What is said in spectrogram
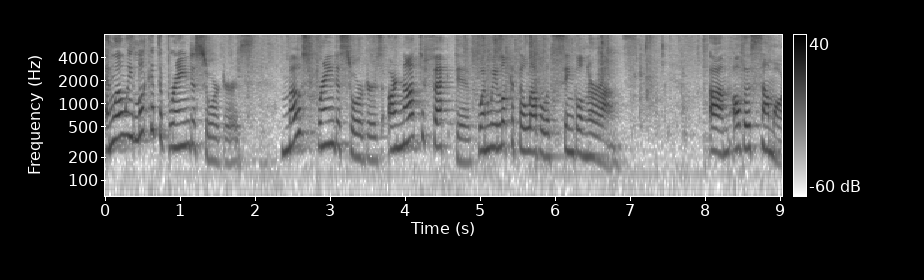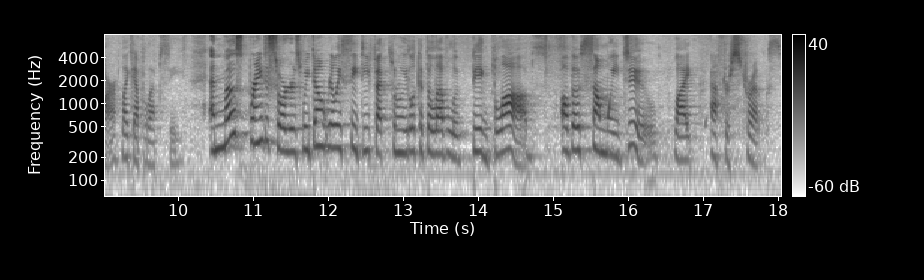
And when we look at the brain disorders, most brain disorders are not defective when we look at the level of single neurons, um, although some are, like epilepsy. And most brain disorders, we don't really see defects when we look at the level of big blobs, although some we do, like after strokes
